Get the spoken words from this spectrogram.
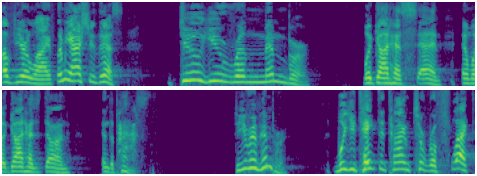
of your life, let me ask you this. Do you remember what God has said and what God has done in the past? Do you remember? Will you take the time to reflect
